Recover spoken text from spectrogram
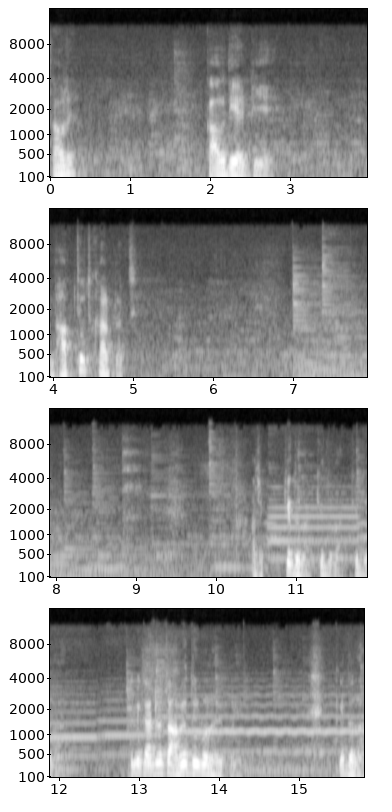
তাহলে কাল দিয়ার বিয়ে। ভাবতেও তো খারাপ লাগছে। আচ্ছা কেঁদো না কেঁদো না কেঁদো না। তুমি কাঁদলে তো আমিও দুর্বল হয়ে পড়ি। কেঁদো না।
